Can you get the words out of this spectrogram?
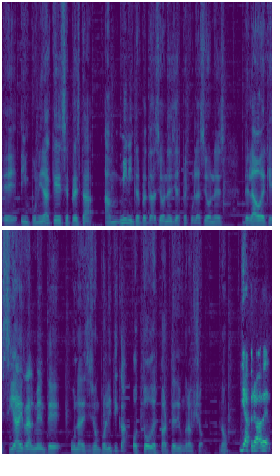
eh, impunidad que se presta a mil interpretaciones y especulaciones del lado de que si hay realmente una decisión política o todo es parte de un gran show, ¿no? Ya, pero a ver,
